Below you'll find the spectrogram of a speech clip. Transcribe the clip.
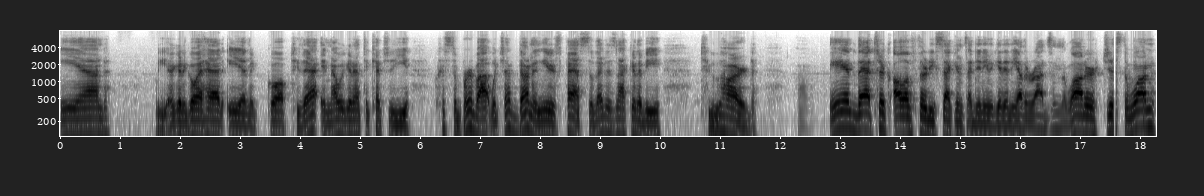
And we are going to go ahead and go up to that. And now we're going to have to catch the Crystal Burbot, which I've done in years past, so that is not going to be too hard. Uh, and that took all of 30 seconds. I didn't even get any other rods in the water, just the one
